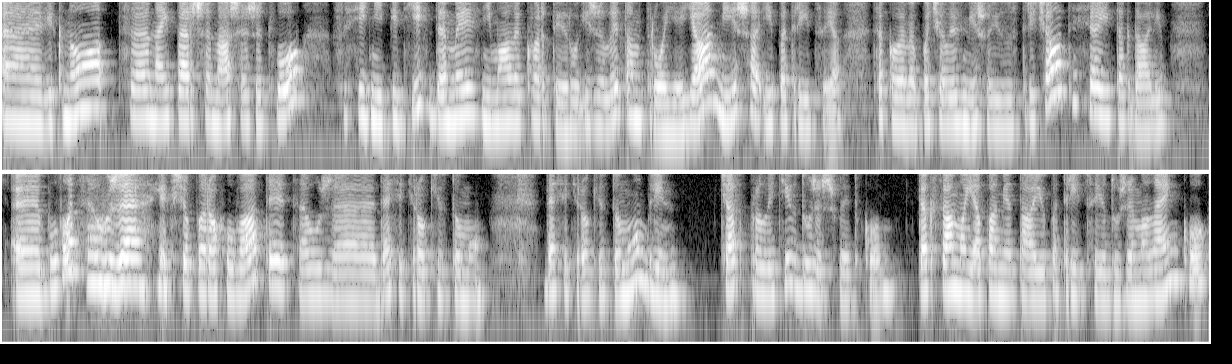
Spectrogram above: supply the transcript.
е, вікно. Це найперше наше житло, сусідній під'їзд, де ми знімали квартиру і жили там троє: я, Міша і Патріція. Це коли ми почали з Мішою зустрічатися і так далі. Е, було це вже, якщо порахувати, це вже 10 років тому. 10 років тому, блін, час пролетів дуже швидко. Так само я пам'ятаю Патріцію дуже маленьку,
